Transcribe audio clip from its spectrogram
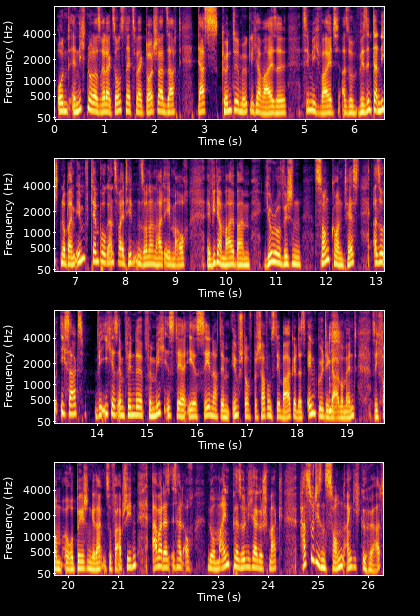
und nicht nur das Redaktionsnetzwerk Deutschland sagt, das könnte möglicherweise ziemlich weit, also wir sind da nicht nur beim Impftempo ganz weit hinten, sondern halt eben auch wieder mal beim Eurovision Song Contest. Also ich sag's wie ich es empfinde, für mich ist der ESC nach dem Impfstoffbeschaffungsdebakel das endgültige Argument, sich vom europäischen Gedanken zu verabschieden. Aber das ist halt auch nur mein persönlicher Geschmack. Hast du diesen Song eigentlich gehört?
